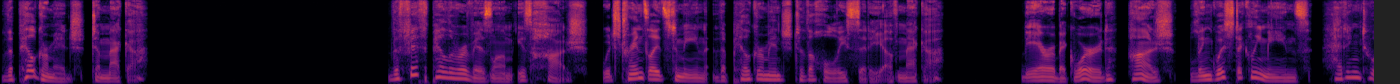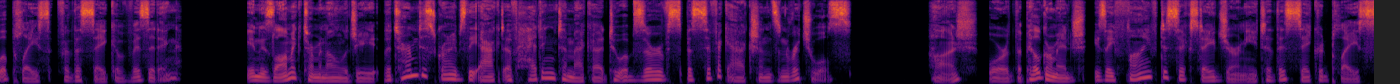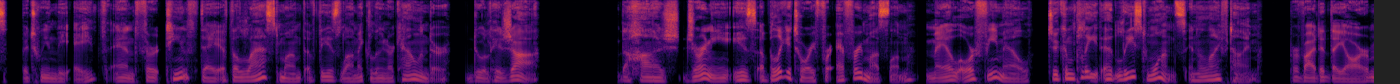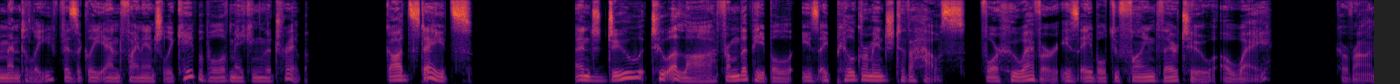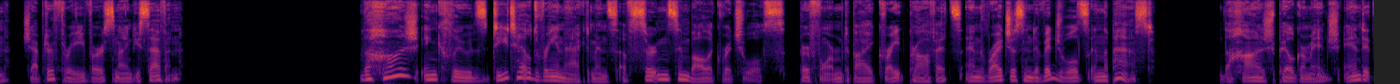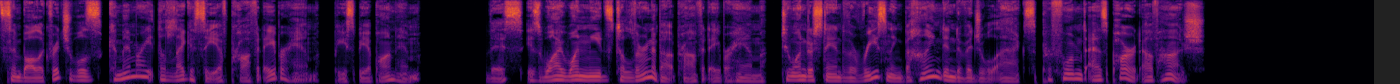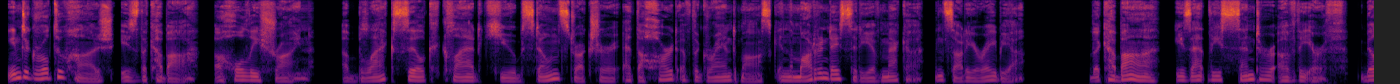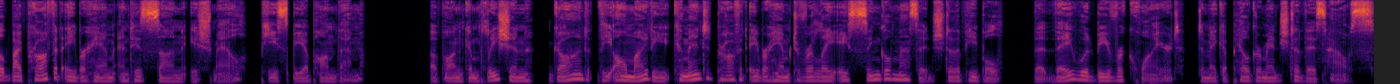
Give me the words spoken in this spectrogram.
The Pilgrimage to Mecca. The fifth pillar of Islam is Hajj, which translates to mean the pilgrimage to the holy city of Mecca. The Arabic word, Hajj, linguistically means heading to a place for the sake of visiting. In Islamic terminology, the term describes the act of heading to Mecca to observe specific actions and rituals. Hajj, or the pilgrimage, is a five to six day journey to this sacred place between the 8th and 13th day of the last month of the Islamic lunar calendar, Dhul Hijjah. The Hajj journey is obligatory for every Muslim, male or female, to complete at least once in a lifetime, provided they are mentally, physically, and financially capable of making the trip. God states, and due to Allah from the people is a pilgrimage to the house, for whoever is able to find thereto a way. Quran, chapter 3, verse 97. The Hajj includes detailed reenactments of certain symbolic rituals performed by great prophets and righteous individuals in the past. The Hajj pilgrimage and its symbolic rituals commemorate the legacy of Prophet Abraham, peace be upon him, this is why one needs to learn about Prophet Abraham to understand the reasoning behind individual acts performed as part of Hajj. Integral to Hajj is the Kaaba, a holy shrine, a black silk clad cube stone structure at the heart of the Grand Mosque in the modern day city of Mecca in Saudi Arabia. The Kaaba is at the center of the earth, built by Prophet Abraham and his son Ishmael, peace be upon them. Upon completion, God the Almighty commanded Prophet Abraham to relay a single message to the people that they would be required to make a pilgrimage to this house.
